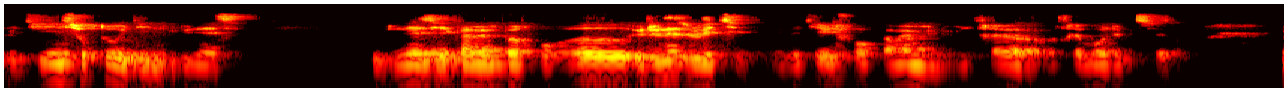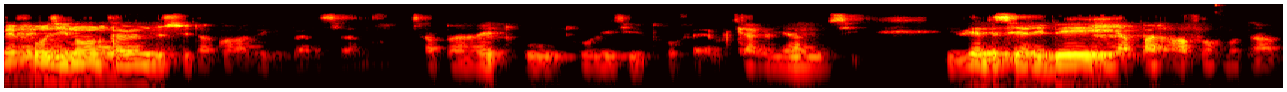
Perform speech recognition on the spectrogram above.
Udine, surtout Udine, Udinese. Udinese, j'ai quand même peur pour eux. Udinese ou Lecce. Lecce, ils font quand même un très bon début de saison. Mais Frosinone, quand même, je suis d'accord avec Ben. Ça, paraît trop, trop léger, trop faible. Cagliari aussi. Ils viennent de série B, il n'y a pas de renfort notable.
